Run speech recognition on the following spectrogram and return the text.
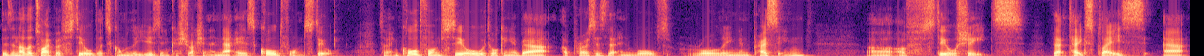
There's another type of steel that's commonly used in construction, and that is cold formed steel. So in cold formed steel, we're talking about a process that involves rolling and pressing uh, of steel sheets that takes place at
